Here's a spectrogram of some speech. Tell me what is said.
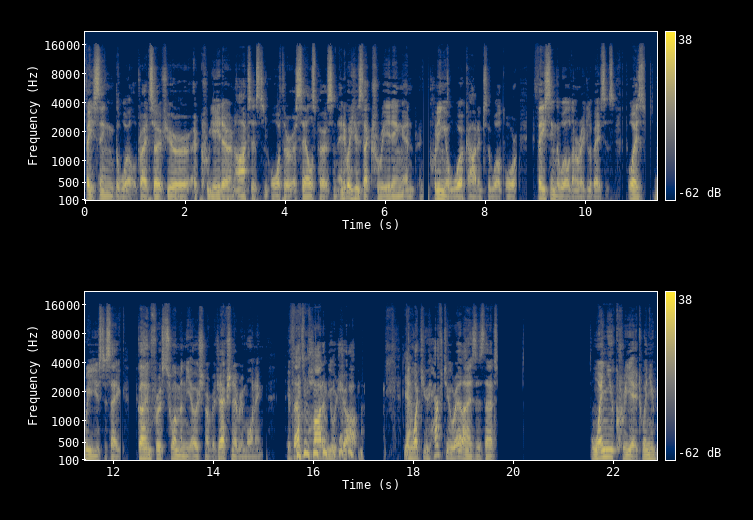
facing the world, right? So if you're a creator, an artist, an author, a salesperson, anybody who's like creating and, and putting your work out into the world or facing the world on a regular basis, or as we used to say, going for a swim in the ocean of rejection every morning. If that's part of your job, Yeah. then what you have to realize is that when you create, when you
